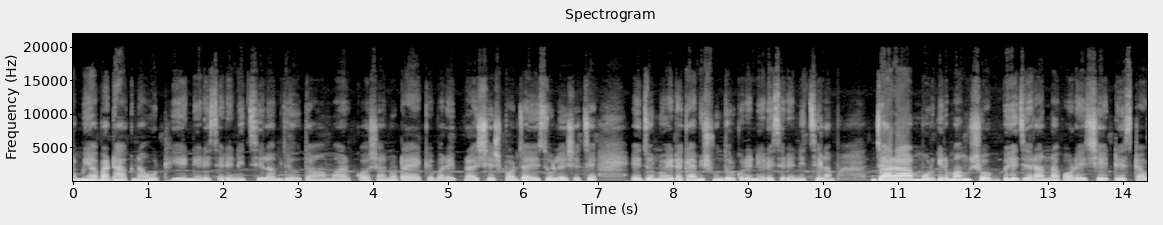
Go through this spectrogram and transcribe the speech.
আমি আবার ঢাকনা উঠিয়ে নেড়ে চেড়ে নিচ্ছিলাম, যেহেতু আমার কষানোটা একেবারে প্রায় শেষ পর্যায়ে চলে এসেছে এই জন্য এটাকে আমি সুন্দর করে নেড়ে চেড়ে নিচ্ছিলাম। যারা মুরগির মাংস ভেজে রান্না করে, সেই টেস্টটাও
